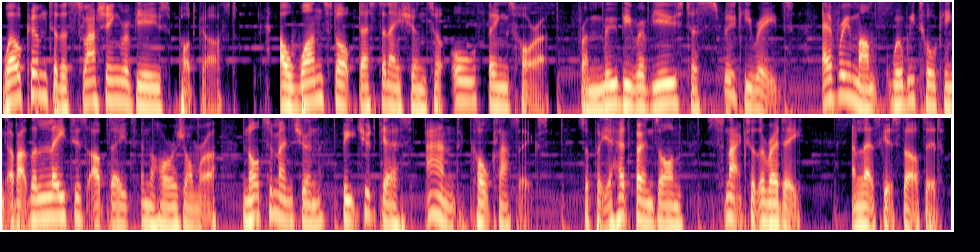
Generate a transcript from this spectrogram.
Welcome to the Slashing Reviews podcast, a one stop destination to all things horror, from movie reviews to spooky reads. Every month, we'll be talking about the latest updates in the horror genre, not to mention featured guests and cult classics. So put your headphones on, snacks at the ready, and let's get started.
